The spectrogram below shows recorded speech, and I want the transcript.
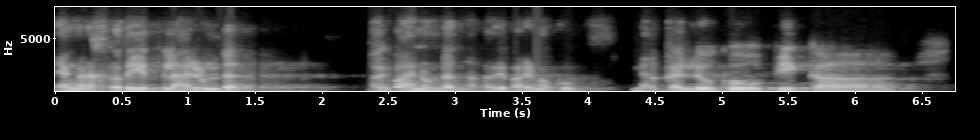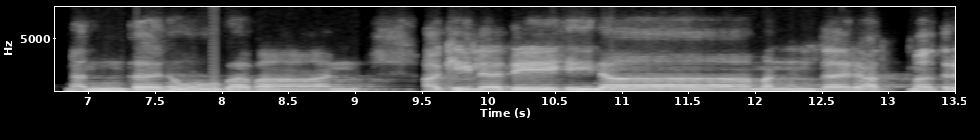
ഞങ്ങളുടെ ഹൃദയത്തിൽ ആരുണ്ട്? ഭഗവാൻ ഉണ്ടെന്ന് അവർ പറയണ നോക്കൂ. നക്കല്ലു കോപിക നന്ദനോ ഭവാൻ അഖിലദേഹിനാമന്തരാത്മതൃ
